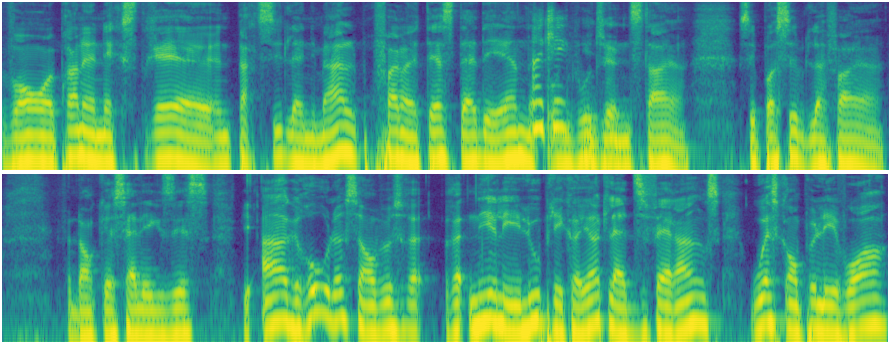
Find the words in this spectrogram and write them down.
vont prendre un extrait, euh, une partie de l'animal pour faire un test d'ADN au niveau du ministère. C'est possible de le faire. Donc, euh, ça existe. Puis, en gros, là, si on veut retenir les loups et les coyotes, la différence, où est-ce qu'on peut les voir?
